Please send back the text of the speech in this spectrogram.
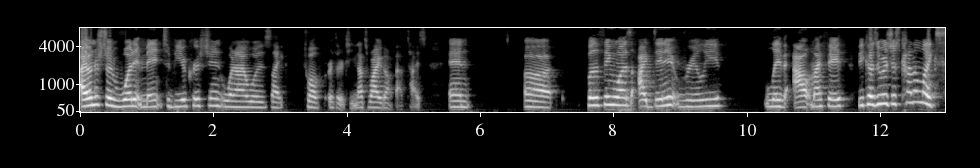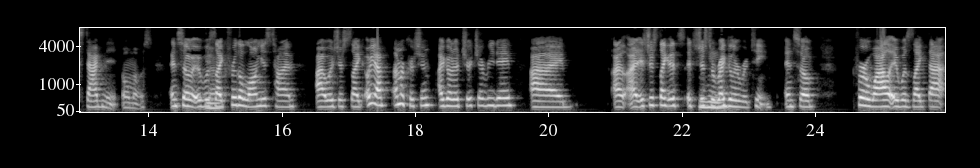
I understood what it meant to be a Christian when I was like 12 or 13. That's why I got baptized. And uh but the thing was I didn't really live out my faith because it was just kind of like stagnant almost. And so it was Yeah. like for the longest time I was just like, "Oh yeah, I'm a Christian. I go to church every day. I I, I it's just like it's it's just a Mhm. regular routine." And so for a while it was like that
